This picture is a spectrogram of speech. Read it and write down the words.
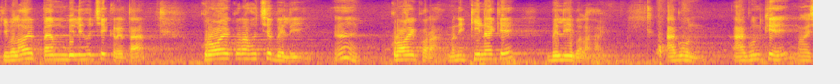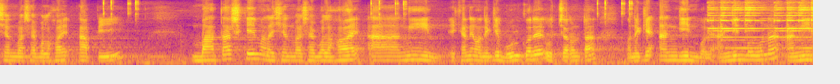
কি বলা হয়? পেম্বেলি হচ্ছে ক্রেতা, ক্রয় করা হচ্ছে বেলি হ্যাঁ? ক্রয় করা মানে কিনাকে বেলি বলা হয়। আগুন, আগুনকে মালয়েশিয়ান ভাষায় বলা হয় আপি, বাতাসকে মালয়েশিয়ান ভাষায় বলা হয় আঙিন। এখানে অনেকে ভুল করে উচ্চারণটা, অনেকে আঙ্গিন বলে। আঙ্গিন বলব না, আঙিন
